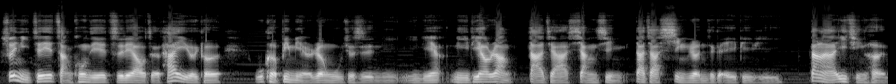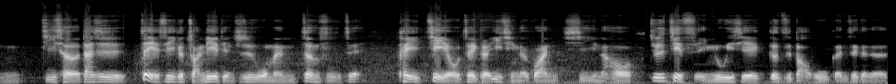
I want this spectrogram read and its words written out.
所以你这些掌控这些资料者，他也有一个无可避免的任务，就是你你一定要你一定要让大家相信，大家信任这个 A P P。当然，疫情很机车，但是这也是一个转捩点，就是我们政府这可以借由这个疫情的关系，然后就是借此引入一些各自保护跟这个的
